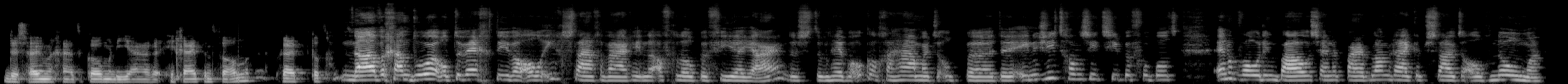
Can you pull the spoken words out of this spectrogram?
Dus Heumen gaat de komende jaren ingrijpend veranderen? Begrijp ik dat Nou, we gaan door op de weg die we al ingeslagen waren in de afgelopen vier jaar. Dus toen hebben we ook al gehamerd op uh, de energietransitie bijvoorbeeld. En op woningbouw zijn een paar belangrijke besluiten al genomen.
